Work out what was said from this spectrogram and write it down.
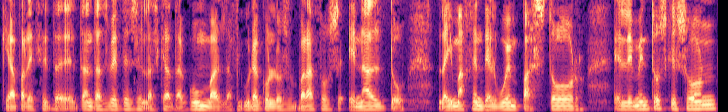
que aparece tantas veces en las catacumbas, la figura con los brazos en alto, la imagen del buen pastor, elementos que son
